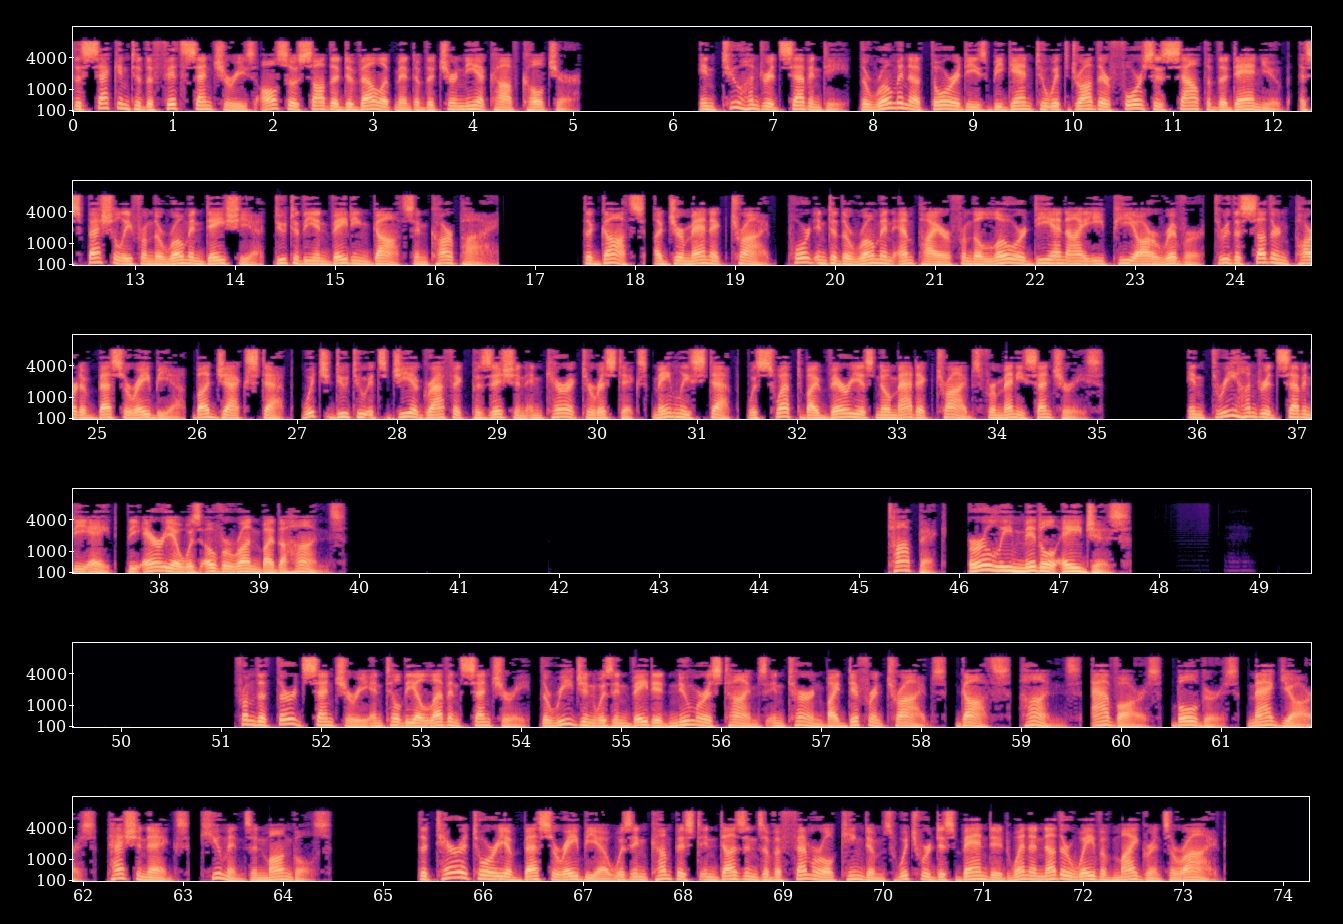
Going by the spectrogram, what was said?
The 2nd to the 5th centuries also saw the development of the Chernyakhov culture. In 270, the Roman authorities began to withdraw their forces south of the Danube, especially from the Roman Dacia, due to the invading Goths and Carpi. The Goths, a Germanic tribe, poured into the Roman Empire from the lower Dniepr River, through the southern part of Bessarabia Budjak steppe, which due to its geographic position and characteristics mainly steppe, was swept by various nomadic tribes for many centuries. In 378, the area was overrun by the Huns. Early Middle Ages From the 3rd century until the 11th century, the region was invaded numerous times in turn by different tribes, Goths, Huns, Avars, Bulgars, Magyars, Pechenegs, Cumans and Mongols. The territory of Bessarabia was encompassed in dozens of ephemeral kingdoms which were disbanded when another wave of migrants arrived.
